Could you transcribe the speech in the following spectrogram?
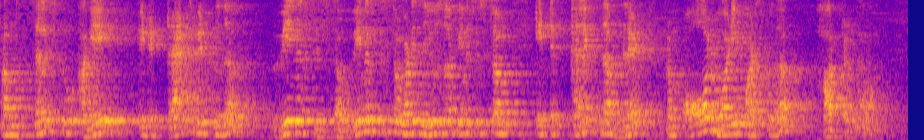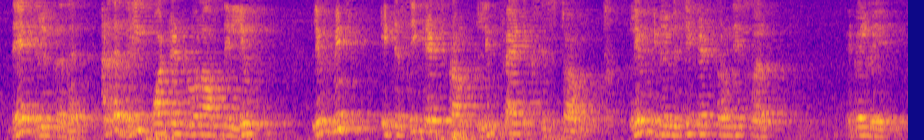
from cells to again it transmit to the venous system. Venous system, what is the use of venous system? It collect the blood from all body parts to the heart and down. There it will present. Another very important role of the lymph. Lymph means it secretes from lymphatic system. Lymph, it will be secretes from this one. It will be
